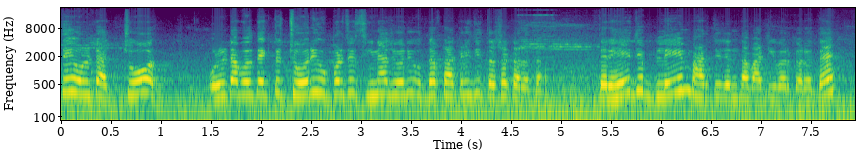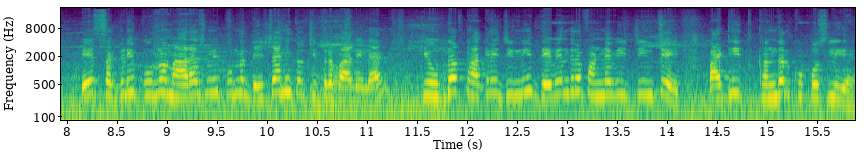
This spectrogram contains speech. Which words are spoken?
ते उलटा चोर उलटा बोलते एक तर चोरी उपरचे सीना चोरी उद्धव ठाकरेजी तसं करत आहे तर हे जे ब्लेम भारतीय जनता पार्टीवर करत आहे हे सगळी पूर्ण महाराष्ट्राने पूर्ण देशाने तो चित्र पाहिलेला आहे की उद्धव ठाकरेजींनी देवेंद्र फडणवीसजींचे पाठीत खंदर खुपोसली आहे.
